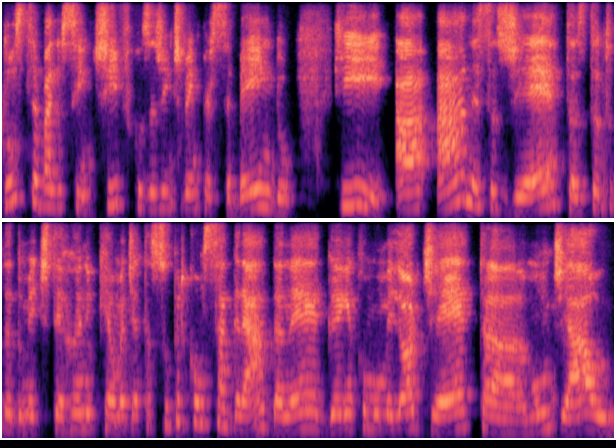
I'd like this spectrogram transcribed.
dos trabalhos científicos a gente vem percebendo que há, há nessas dietas, tanto da do Mediterrâneo, que é uma dieta super consagrada, né, ganha como melhor dieta mundial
